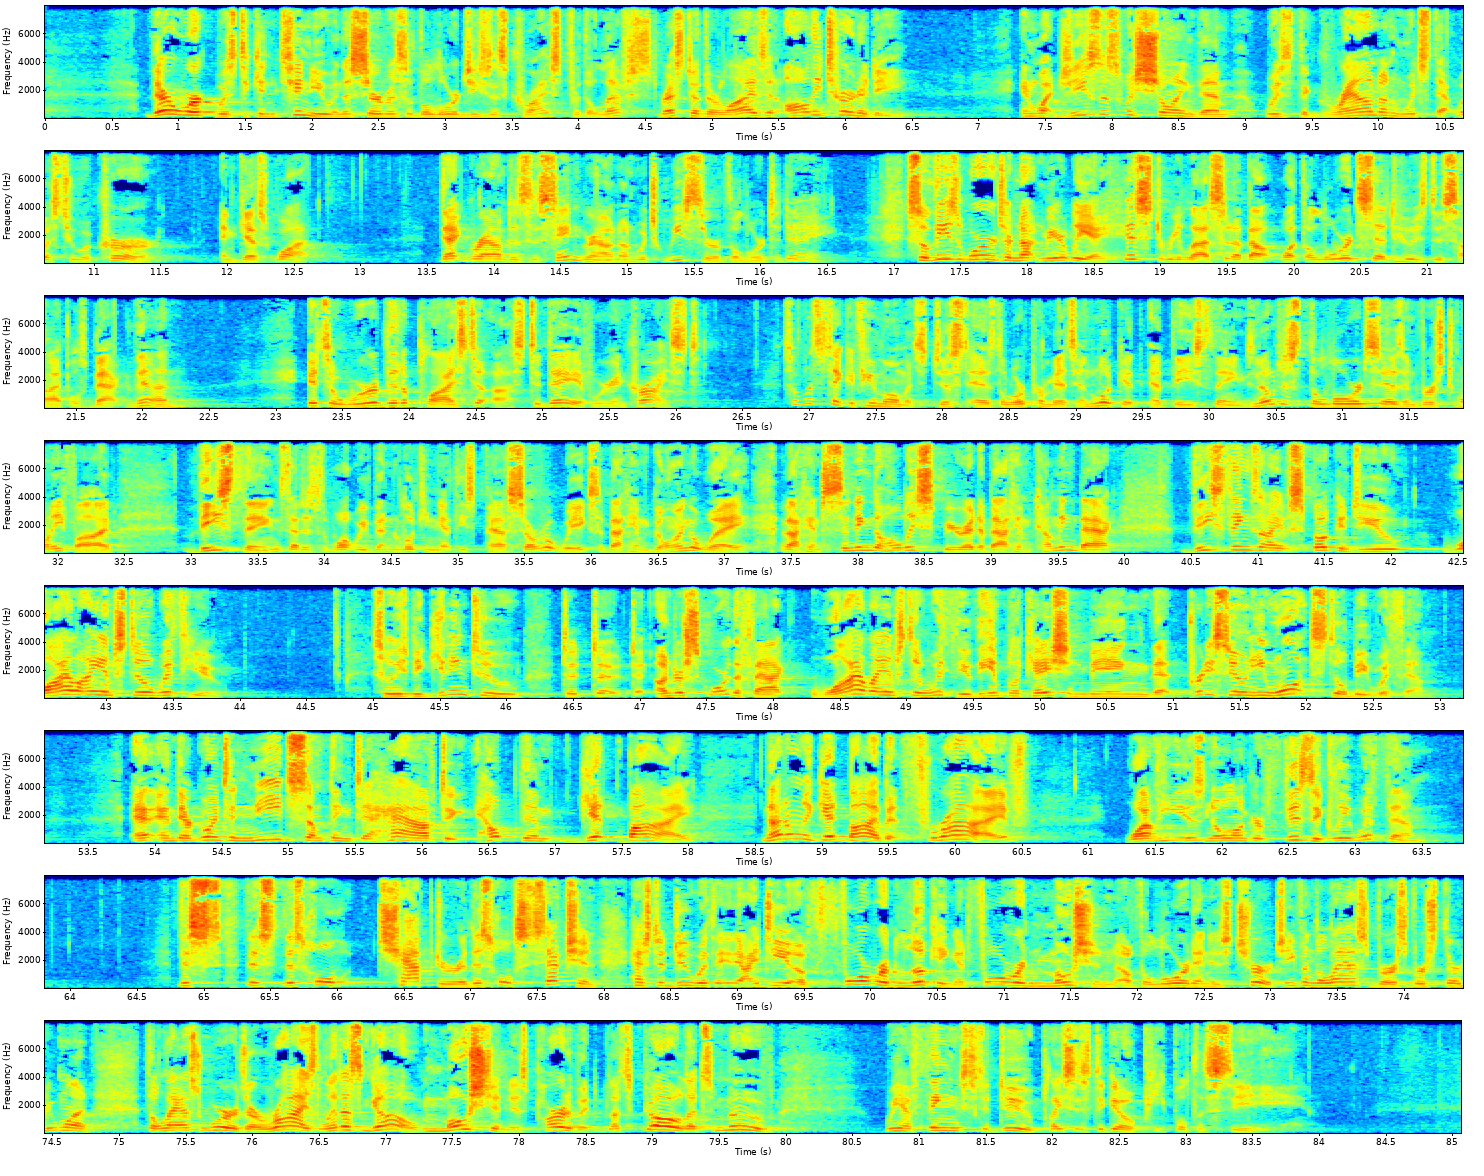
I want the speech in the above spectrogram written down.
Their work was to continue in the service of the Lord Jesus Christ for the rest of their lives and all eternity. And what Jesus was showing them was the ground on which that was to occur. And guess what? That ground is the same ground on which we serve the Lord today. So these words are not merely a history lesson about what the Lord said to his disciples back then, it's a word that applies to us today if we're in Christ. So let's take a few moments, just as the Lord permits, and look at, at these things. Notice the Lord says in verse 25, these things, that is what we've been looking at these past several weeks, about Him going away, about Him sending the Holy Spirit, about Him coming back, these things I have spoken to you while I am still with you. So he's beginning to, to, to, to, underscore the fact, while I am still with you, the implication being that pretty soon he won't still be with them. And, and they're going to need something to have to help them get by, not only get by, but thrive while he is no longer physically with them. This, this, this whole chapter this whole section has to do with the idea of forward looking and forward motion of the Lord and his church. Even the last verse, verse 31, the last words are rise, let us go. Motion is part of it. Let's go, let's move. We have things to do, places to go, people to see.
